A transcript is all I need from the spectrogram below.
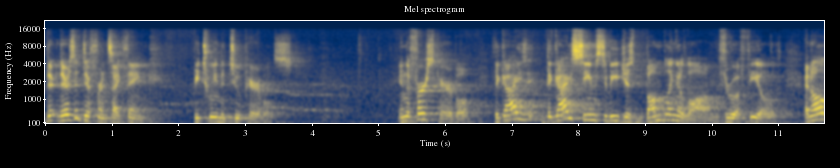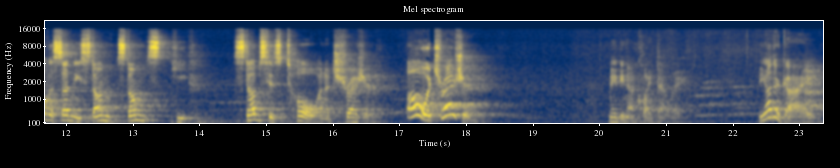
There, there's a difference, I think, between the two parables. In the first parable, the guy, the guy seems to be just bumbling along through a field, and all of a sudden he, stum, stums, he stubs his toe on a treasure. Oh, a treasure! Maybe not quite that way. The other guy,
